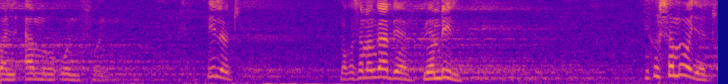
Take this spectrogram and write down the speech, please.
wal amru unfun. Hilo tu. Makosa mangapi 200 ni kosa moja tu.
